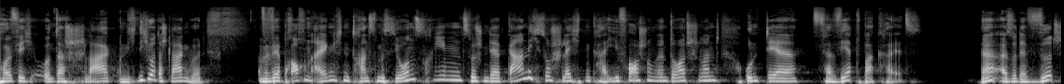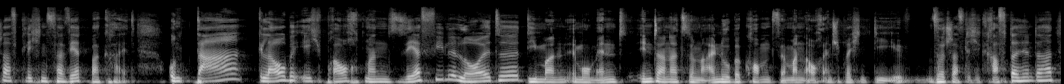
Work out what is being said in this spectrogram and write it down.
häufig unterschlagen und nicht, nicht unterschlagen wird. Aber wir brauchen eigentlich einen Transmissionsriemen zwischen der gar nicht so schlechten KI-Forschung in Deutschland und der Verwertbarkeit. Ja, also der wirtschaftlichen Verwertbarkeit. Und da, glaube ich, braucht man sehr viele Leute, die man im Moment international nur bekommt, wenn man auch entsprechend die wirtschaftliche Kraft dahinter hat.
